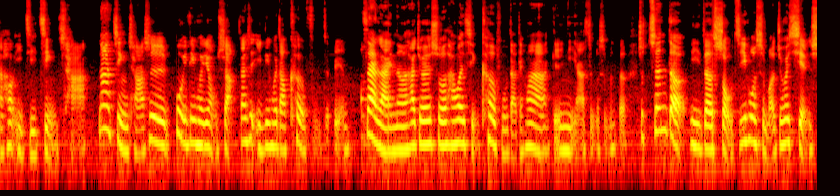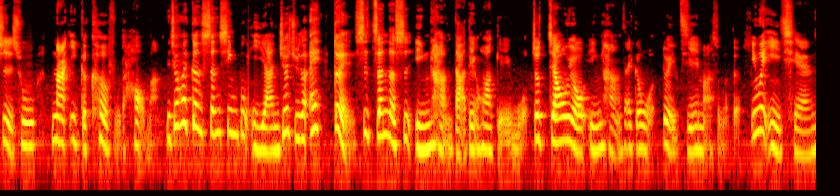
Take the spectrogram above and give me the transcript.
然后以及警察。那警察是不一定会用上，但是一定会到客服这边。再来呢，他就会说他会请客服打电话给你啊，什么什么的。就真的你的手机或什么就会显示出那一个客服的号码，你就会更深信不疑啊。你就会觉得，哎，对，是真的是银行打电话给我，就交由银行在跟我对接嘛什么的。因为以前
